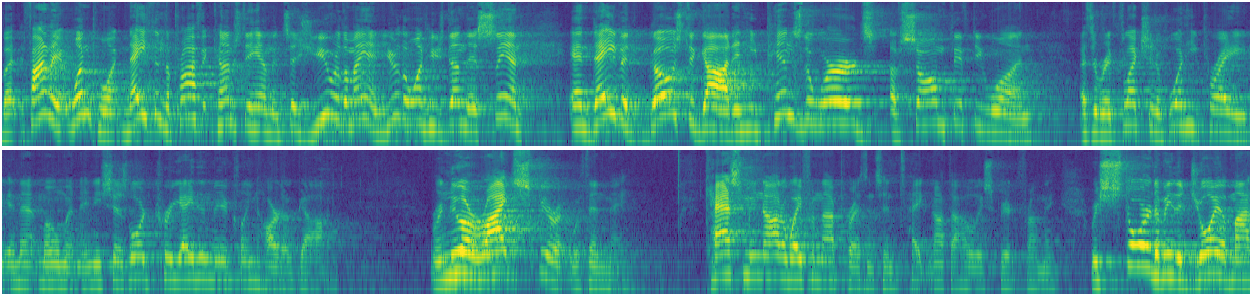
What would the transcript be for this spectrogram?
But finally, at one point, Nathan the prophet comes to him and says, You are the man. You're the one who's done this sin. And David goes to God and he pins the words of Psalm 51 as a reflection of what he prayed in that moment. And he says, Lord, create in me a clean heart, O God. Renew a right spirit within me. Cast me not away from thy presence, and take not the Holy Spirit from me. Restore to me the joy of my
